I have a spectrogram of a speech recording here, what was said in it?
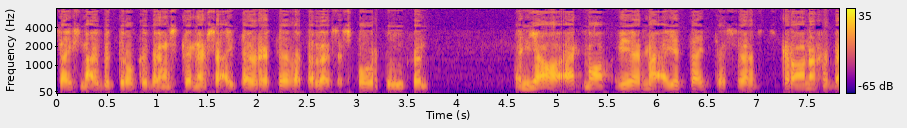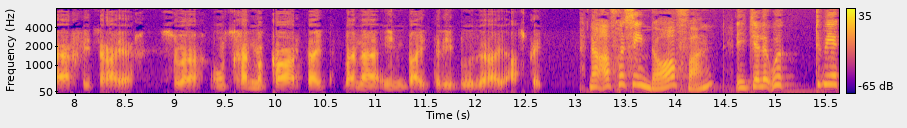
sy's nou betrokke by ons kinders se uithou-ritte wat hulle as 'n sport beoefen. En ja, ek maak weer my eie tyd as 'n kranige bergfietsryer. So ons gaan mekaar tyd binne en buite die boerdery aspek. Nou afgesien daarvan, het julle ook twee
